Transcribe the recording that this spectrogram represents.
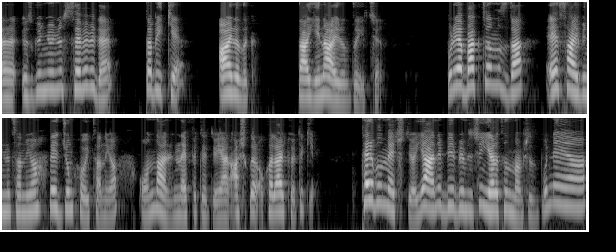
e, üzgünlüğünün sebebi de tabii ki ayrılık. Daha yeni ayrıldığı için. Buraya baktığımızda ev sahibini tanıyor ve Jungho'yu tanıyor. Ondan nefret ediyor. Yani aşkları o kadar kötü ki. Terrible match diyor. Yani birbirimiz için yaratılmamışız. Bu ne ya?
